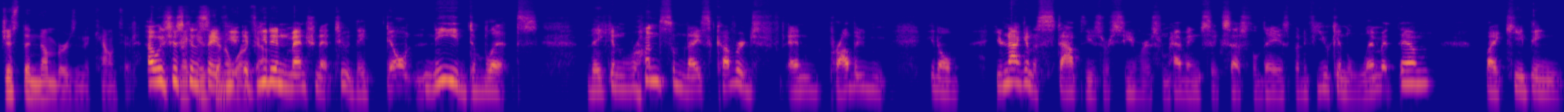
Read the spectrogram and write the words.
just the numbers and the counting. I was just like, going to say, if gonna you, if you didn't mention it too, they don't need to blitz. They can run some nice coverage and probably, you know, you're not going to stop these receivers from having successful days. But if you can limit them by keeping,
